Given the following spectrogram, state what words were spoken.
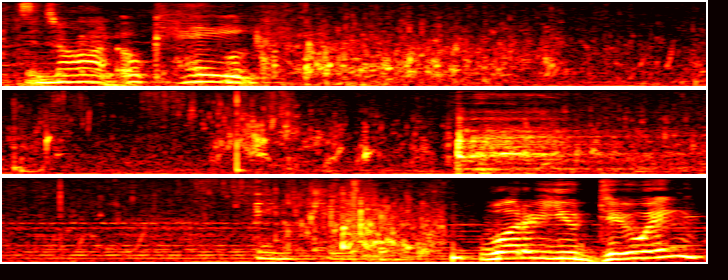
It's, not okay. Thank you. What are you doing?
